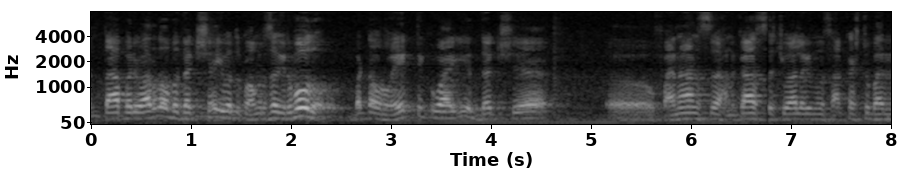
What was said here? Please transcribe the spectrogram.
ಜನತಾ ಪರಿವಾರದ ಒಬ್ಬ ದಕ್ಷ ಇವತ್ತು ಕಾಂಗ್ರೆಸ್ ಇರ್ಬೋದು. ಬಟ್ ಅವರು ವೈಯಕ್ತಿಕವಾಗಿ ದಕ್ಷ ಫೈನಾನ್ಸ್ ಹಣಕಾಸು ಸಚಿವಾಲಯದಿಂದ ಸಾಕಷ್ಟು ಬಾರಿ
